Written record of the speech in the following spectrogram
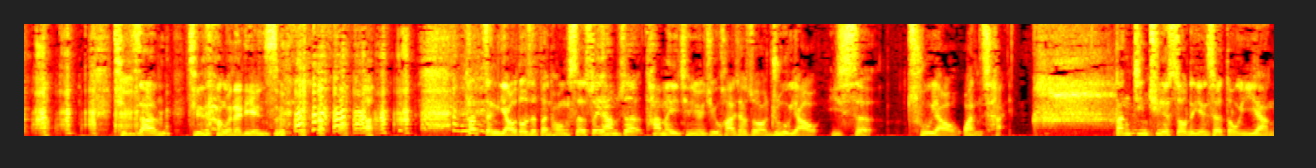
请上，请上我的脸书。它整窑都是粉红色，所以他们说，他们以前有一句话叫做“入窑一色，出窑万彩”。当进去的时候的颜色都一样，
